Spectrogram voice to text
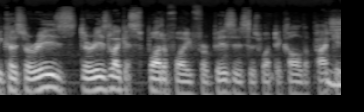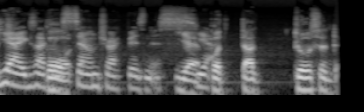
because there is there is like a Spotify for business is what they call the package. Yeah, exactly. But, Soundtrack business. Yeah, yeah, but that doesn't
